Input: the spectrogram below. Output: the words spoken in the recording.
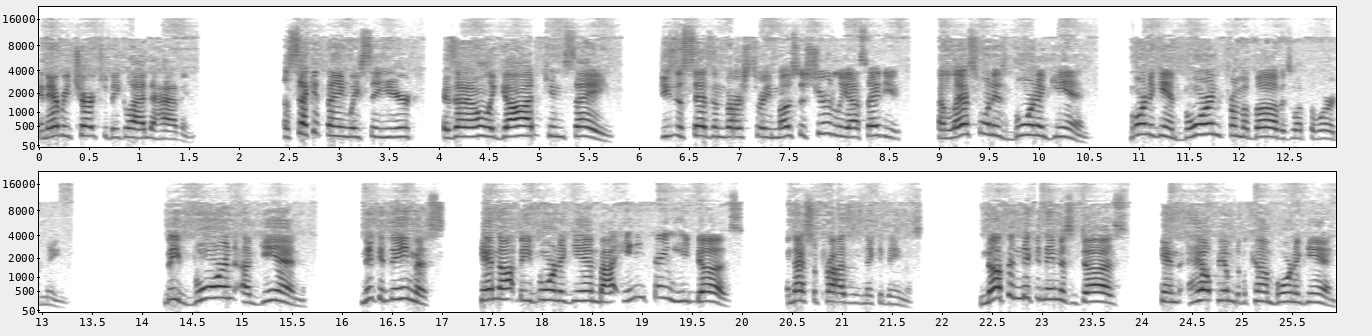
And every church would be glad to have him. The second thing we see here is that only God can save. Jesus says in verse 3 Most assuredly, I say to you, unless one is born again, born again, born from above is what the word means. Be born again. Nicodemus cannot be born again by anything he does. And that surprises Nicodemus. Nothing Nicodemus does can help him to become born again.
